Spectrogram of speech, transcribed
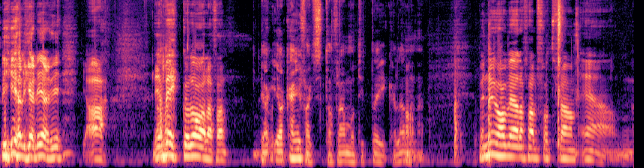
vi. Vi- Ja, det är en veckodag i alla fall. jag, jag kan ju faktiskt ta fram och titta i kalendern här. Men nu har vi i alla fall fått fram en...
